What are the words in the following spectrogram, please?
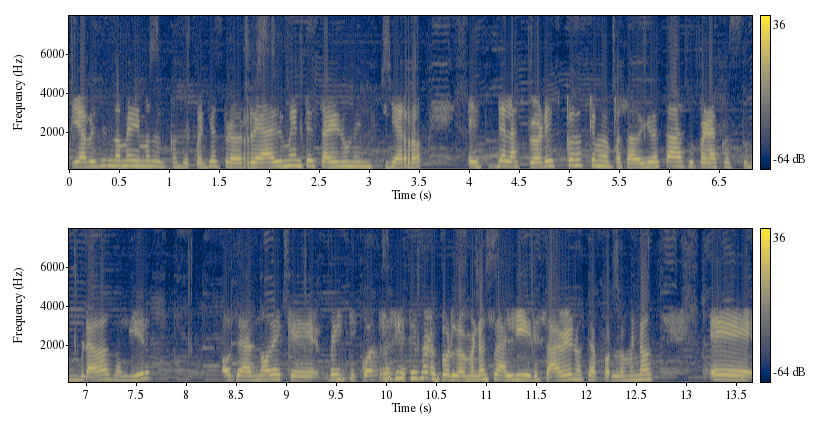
y a veces no medimos las consecuencias, pero realmente estar en un encierro es de las peores cosas que me ha pasado. Yo estaba súper acostumbrada a salir, o sea, no de que 24/7, pero por lo menos salir, ¿saben? O sea, por lo menos eh,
